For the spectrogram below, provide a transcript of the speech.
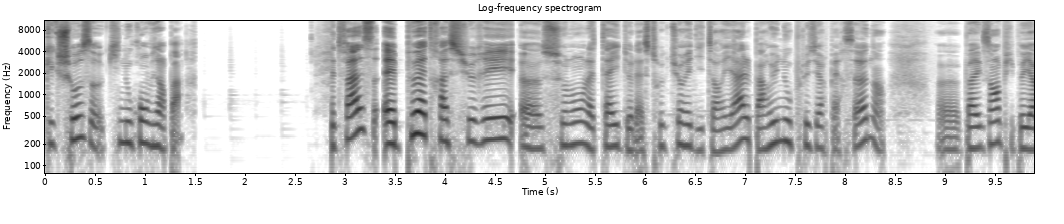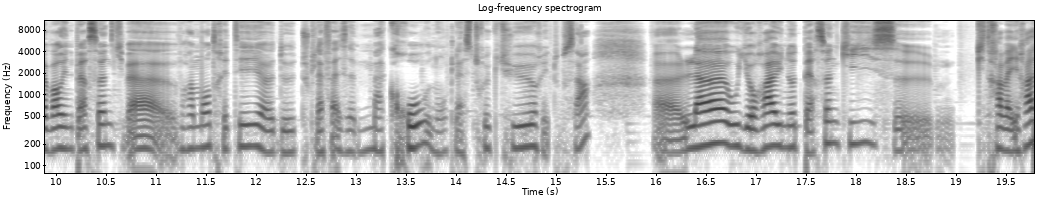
quelque chose qui nous convient pas. Cette phase, elle peut être assurée euh, selon la taille de la structure éditoriale par une ou plusieurs personnes. Euh, par exemple, il peut y avoir une personne qui va vraiment traiter euh, de toute la phase macro, donc la structure et tout ça. Euh, là où il y aura une autre personne qui, se- qui travaillera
